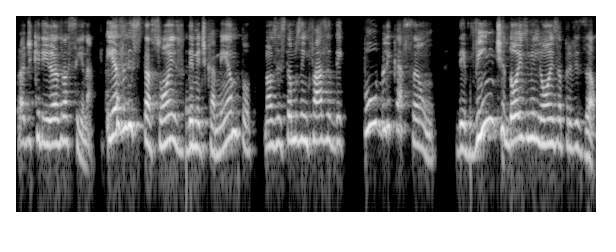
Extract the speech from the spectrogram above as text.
para adquirir as vacinas. E as licitações de medicamento, nós estamos em fase de publicação de 22 milhões a previsão,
